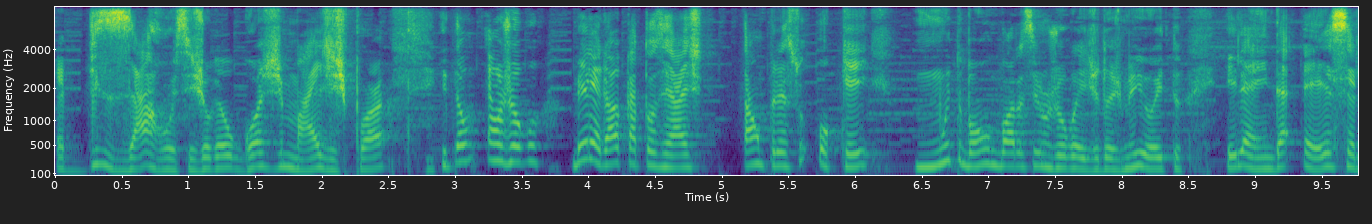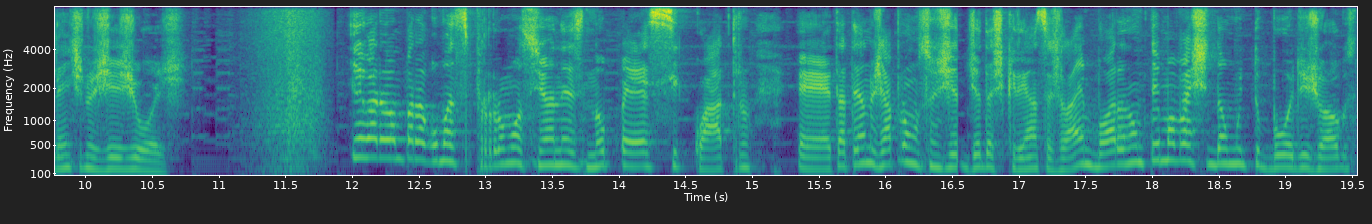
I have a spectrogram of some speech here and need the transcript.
É bizarro esse jogo, eu gosto demais de explorar. Então é um jogo bem legal, 14 reais tá um preço ok, muito bom, embora seja um jogo aí de 2008, ele ainda é excelente nos dias de hoje. E agora vamos para algumas promoções no PS4. É, tá tendo já promoções de Dia das Crianças lá, embora não tenha uma vastidão muito boa de jogos.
